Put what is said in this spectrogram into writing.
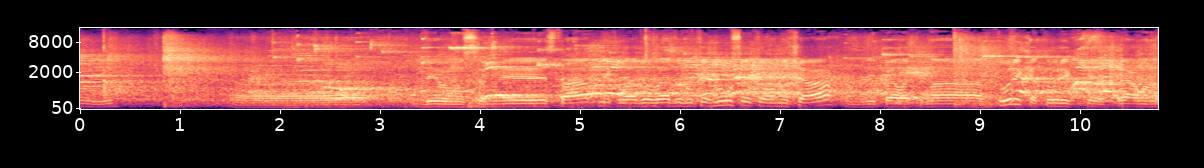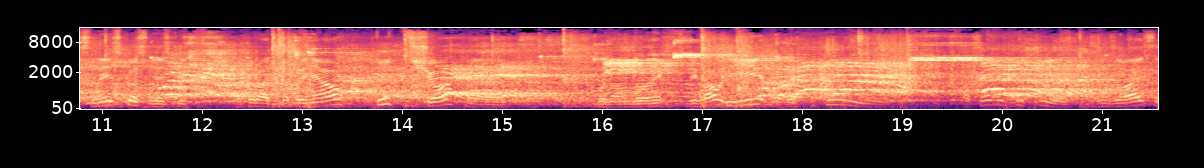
Ну і е, дивимося ми статник, ледве-ледве дотягнувся до того м'яча. Андрій Пелик на Туріка, Турік прямо на Синицького, Синицький акуратно прийняв. Тут що? Е, Богдан Броник зіграв і е, а це від душі. Це називається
